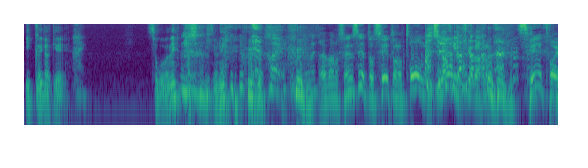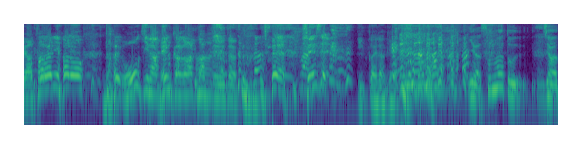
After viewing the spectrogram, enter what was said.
1回だけ。はい。そこはね走ったんですよね。はい。だいぶあの先生と生徒のトーンが違うんですけどあの生徒はやたらにあの大大きな変化があったっていうとで先生一回だけ。いやその後じゃあ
